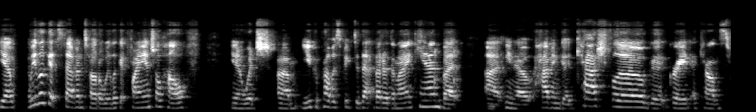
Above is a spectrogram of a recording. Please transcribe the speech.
Yeah, we look at seven total. We look at financial health, you know, which um, you could probably speak to that better than I can, but uh, you know, having good cash flow, good, great accounts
